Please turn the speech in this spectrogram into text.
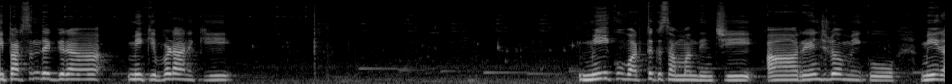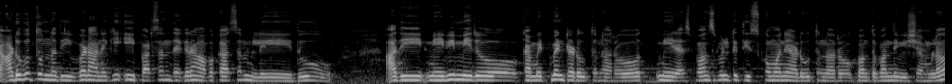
ఈ పర్సన్ దగ్గర మీకు ఇవ్వడానికి మీకు వర్త్కి సంబంధించి ఆ రేంజ్లో మీకు మీరు అడుగుతున్నది ఇవ్వడానికి ఈ పర్సన్ దగ్గర అవకాశం లేదు. అది మేబీ మీరు కమిట్మెంట్ అడుగుతున్నారో మీ రెస్పాన్సిబిలిటీ తీసుకోమని అడుగుతున్నారో కొంతమంది విషయంలో.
